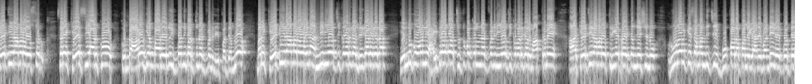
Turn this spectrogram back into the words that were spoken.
కేటీ రామారావు వస్తారు సరే కేసీఆర్కు కొంత ఆరోగ్యం బాగాలేదు ఇబ్బంది పడుతున్నటువంటి నేపథ్యంలో మరి కేటీ రామారావు అయినా అన్ని నియోజకవర్గాలు తిరగాలి కదా. ఎందుకు ఓన్లీ హైదరాబాద్ చుట్టుపక్కల ఉన్నటువంటి నియోజకవర్గాలు మాత్రమే ఆ కేటీ రామారావు తిరిగే ప్రయత్నం చేసిండు? రూరల్కి సంబంధించి భూపాలపల్లి కానివ్వండి లేకపోతే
